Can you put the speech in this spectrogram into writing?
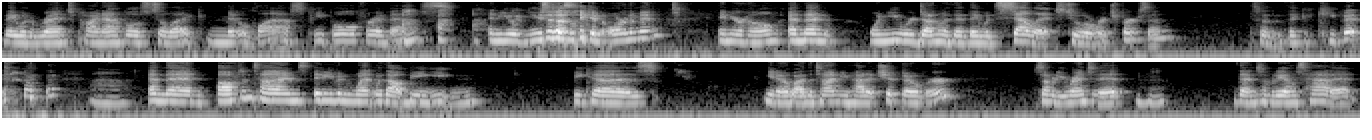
they would rent pineapples to like middle class people for events and you would use it as like an ornament in your home and then when you were done with it they would sell it to a rich person so that they could keep it Wow. and then oftentimes it even went without being eaten because you know by the time you had it shipped over somebody rented it hmm then somebody else had it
